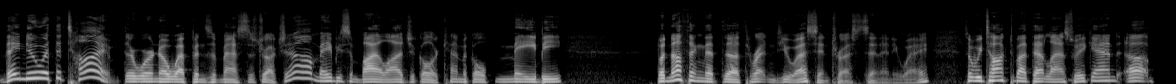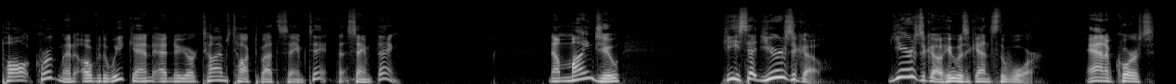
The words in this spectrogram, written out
They knew at the time there were no weapons of mass destruction. Oh, maybe some biological or chemical, maybe, but nothing that uh, threatened U.S. interests in any way. So we talked about that last week, and uh, Paul Krugman over the weekend at New York Times talked about the same, t- same thing. Now, mind you, he said years ago, years ago, he was against the war. And of course,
